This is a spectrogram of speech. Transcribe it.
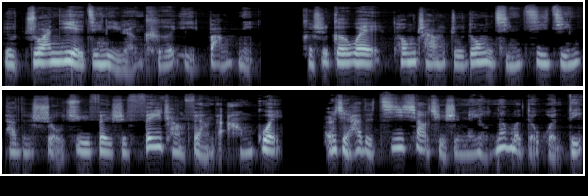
有专业经理人可以帮你。可是各位，通常主动型基金它的手续费是非常非常的昂贵。而且它的绩效其实没有那么的稳定，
